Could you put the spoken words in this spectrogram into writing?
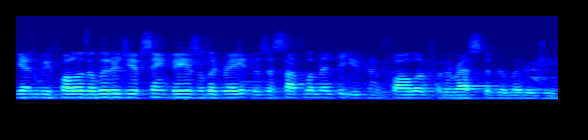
Again, we follow the liturgy of St. Basil the Great. There's a supplement that you can follow for the rest of the liturgy.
